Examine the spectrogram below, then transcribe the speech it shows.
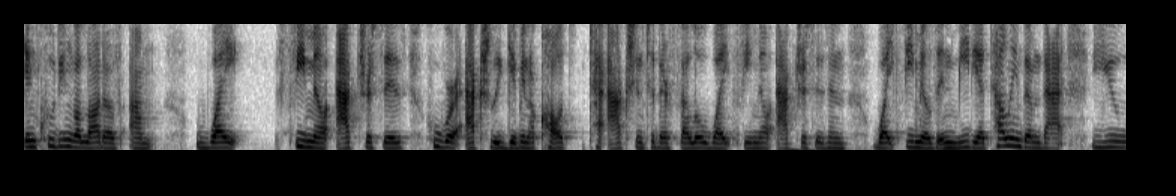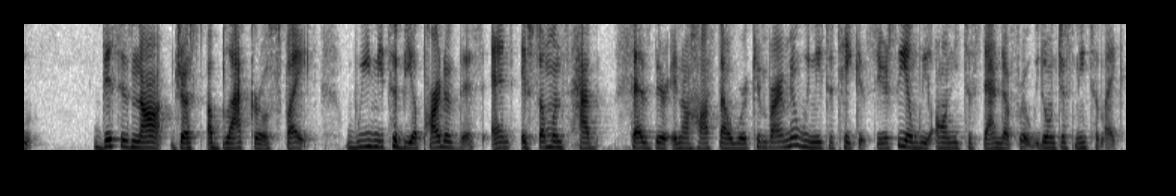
including a lot of um, white female actresses who were actually giving a call to action to their fellow white female actresses and white females in media, telling them that you, this is not just a black girl's fight. We need to be a part of this. And if someone's have says they're in a hostile work environment we need to take it seriously and we all need to stand up for it. We don't just need to like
